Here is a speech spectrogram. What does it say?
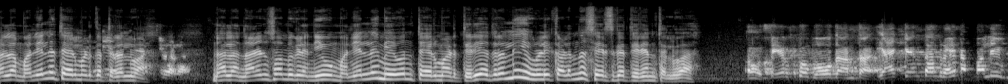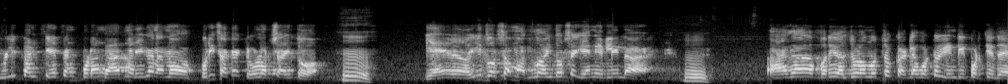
ಅಲ್ಲ ಮನೆಯಲ್ಲೇ ತಯಾರು ಮಾಡ್ಕೊತಾರಲ್ವಾ? ಅಲ್ಲ ನಾರಾಯಣ ಸ್ವಾಮಿಗಳೇ ನೀವು ಮನೆಯಲ್ಲೇ ಮೇವನ್ನು ತಯಾರು ಮಾಡ್ತೀರಿ ಅದರಲ್ಲಿ ಹುಳ್ಳಿಕಾಳನ್ನು ಸೇರಿಸ್ಕೊತೀರಿ ಅಂತಲ್ವಾ? ಸೇರ್ಕೋಬಹುದಾ ಅಂತ. ಯಾಕೆ ಅಂತಂದ್ರೆ ನಮ್ಮಲ್ಲಿ ಹುಳ್ಳಿಕಾಳು ಸೇರ್ಸಂಗ್ ಕೊಡಂಗ ಆದ್ಮೇಲೆ ಈಗ ನಾನು ಕುರಿ ಸಾಕಕ್ ಏಳು ವರ್ಷ ಆಯ್ತು. ಐದ್ ವರ್ಷ ಮೊದ್ಲು ಐದ್ ವರ್ಷ ಏನಿರ್ಲಿಲ್ಲ ಹ್ಞೂ ಆಗ ಬರೀ ಅಲ್ಜೋಳ ನುಚ್ಚು ಕಡಲೆ ಒಟ್ಟು ಹಿಂಡಿ ಕೊಡ್ತಿದ್ದೆ.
